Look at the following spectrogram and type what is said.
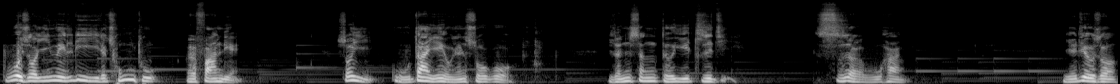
不会说因为利益的冲突而翻脸。所以古代也有人说过：“人生得一知己，死而无憾。”也就是说，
